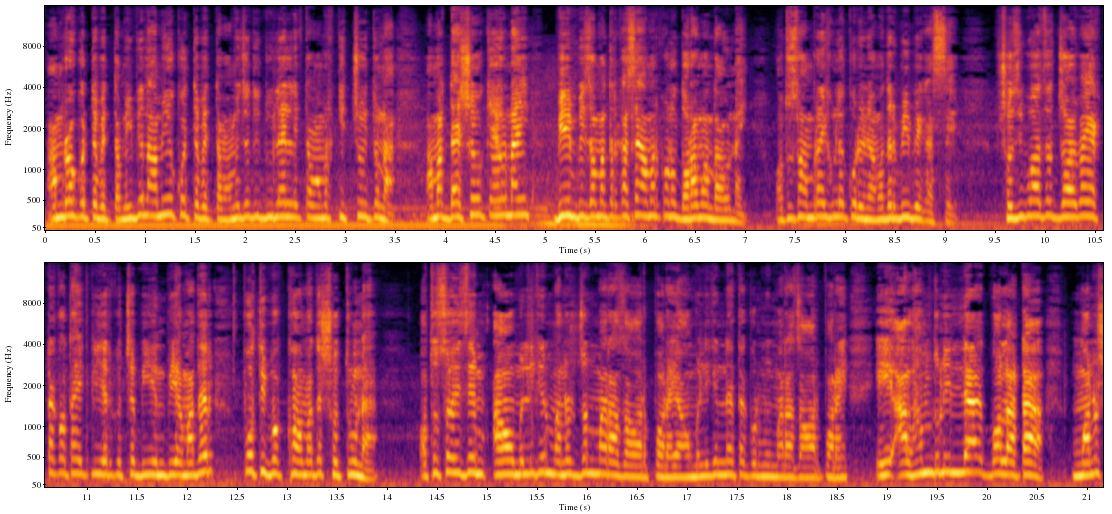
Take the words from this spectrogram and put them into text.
আমরাও করতে পারতাম। ইভেন আমিও করতে পারতাম। আমি যদি দুই লাইন লিখতাম, আমার কিচ্ছু হইতো না। আমার দেশেও কেউ নাই, বিএনপি জামাতের কাছে আমার কোনো ধরামান্দাও নাই। অথচ আমরা এগুলো করি না, আমাদের বিবেক আছে। সজীব আজাদ জয় ভাই একটা কথাই ক্লিয়ার করছে, বিএনপি আমাদের প্রতিপক্ষ, আমাদের শত্রু না। অথচ এই যে আওয়ামী লীগের মানুষজন মারা যাওয়ার পরে, আওয়ামী লীগের নেতাকর্মী মারা যাওয়ার পরে, এই আলহামদুলিল্লাহ বলাটা মানুষ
